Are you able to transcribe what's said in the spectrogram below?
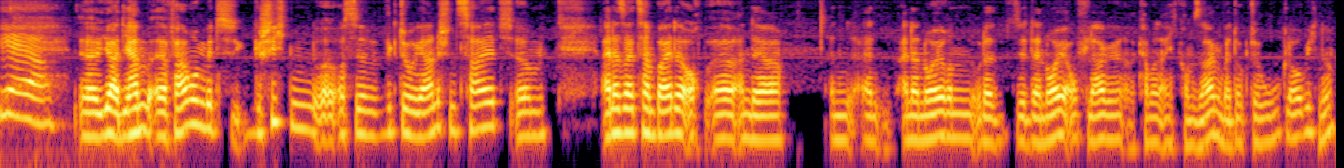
yeah. Äh, ja, die haben Erfahrung mit Geschichten aus der viktorianischen Zeit. Ähm, einerseits haben beide auch äh, an der an, an einer neueren oder der, der Neuauflage, kann man eigentlich kaum sagen, bei Doctor Who, glaube ich, ne?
